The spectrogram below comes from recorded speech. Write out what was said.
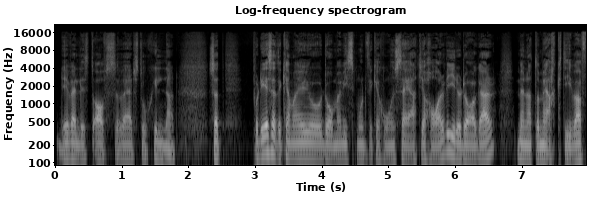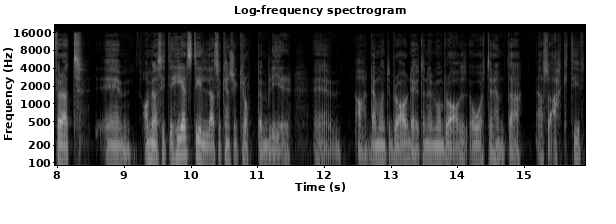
Det är väldigt avsevärd stor skillnad. Så att på det sättet kan man ju då med viss modifikation säga att jag har vilodagar men att de är aktiva för att eh, om jag sitter helt stilla så kanske kroppen blir, eh, ja den mår inte bra av det utan den mår bra av att återhämta alltså aktivt.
